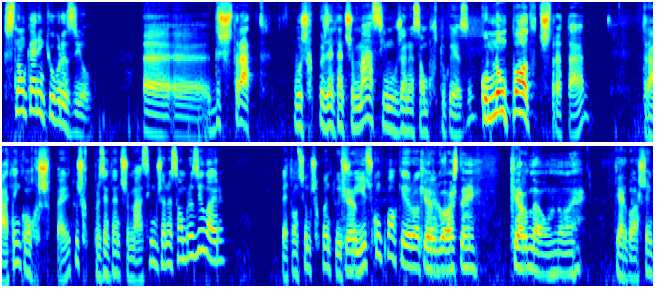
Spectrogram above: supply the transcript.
Se não querem que o Brasil uh, uh, destrate os representantes máximos da nação portuguesa, como não pode destratar, tratem com respeito os representantes máximos da nação brasileira. É tão simples quanto isso. Quer, e isso com qualquer outra. Quer gostem, quer não, não é? Quer gostem,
